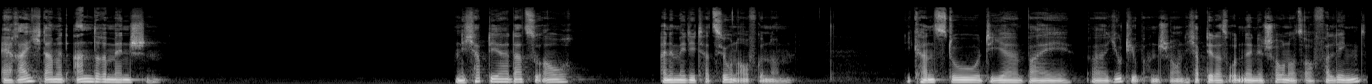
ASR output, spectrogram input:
erreich damit andere Menschen. Und ich habe dir dazu auch eine Meditation aufgenommen. Die kannst du dir bei äh, YouTube anschauen. Ich habe dir das unten in den Show Notes auch verlinkt.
